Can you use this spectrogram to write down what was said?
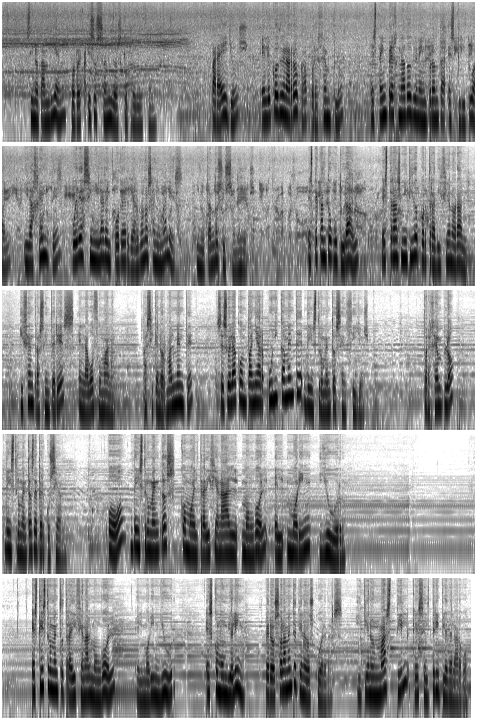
sino también por esos sonidos que producen. Para ellos, el eco de una roca, por ejemplo, está impregnado de una impronta espiritual y la gente puede asimilar el poder de algunos animales imitando sus sonidos. Este canto gutural es transmitido por tradición oral y centra su interés en la voz humana, así que normalmente se suele acompañar únicamente de instrumentos sencillos. Por ejemplo, de instrumentos de percusión o de instrumentos como el tradicional mongol, el morin yur. Este instrumento tradicional mongol, el morin yur, es como un violín, pero solamente tiene dos cuerdas y tiene un mástil que es el triple de largo.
